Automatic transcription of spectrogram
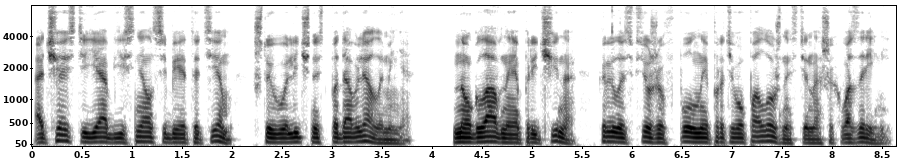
Отчасти я объяснял себе это тем, что его личность подавляла меня, но главная причина крылась все же в полной противоположности наших воззрений.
